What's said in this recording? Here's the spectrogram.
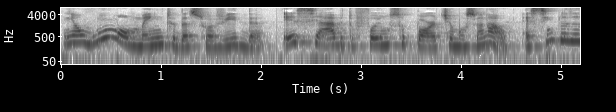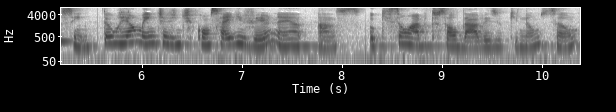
Em algum momento da sua vida, esse hábito foi um suporte emocional. É simples assim. Então, realmente, a gente consegue ver, né, as, o que são hábitos saudáveis e o que não são.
